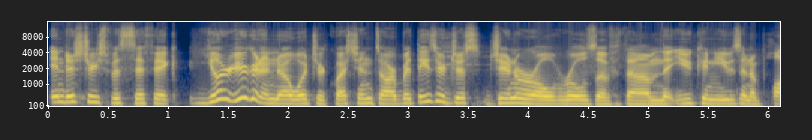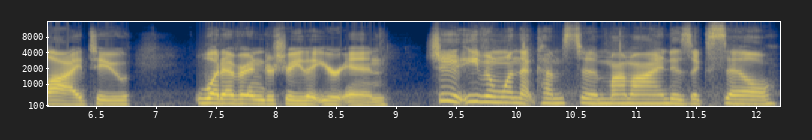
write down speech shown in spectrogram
industry specific, you're you're going to know what your questions are. But these are just general rules of thumb that you can use and apply to whatever industry that you're in. shoot, even one that comes to my mind is Excel.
